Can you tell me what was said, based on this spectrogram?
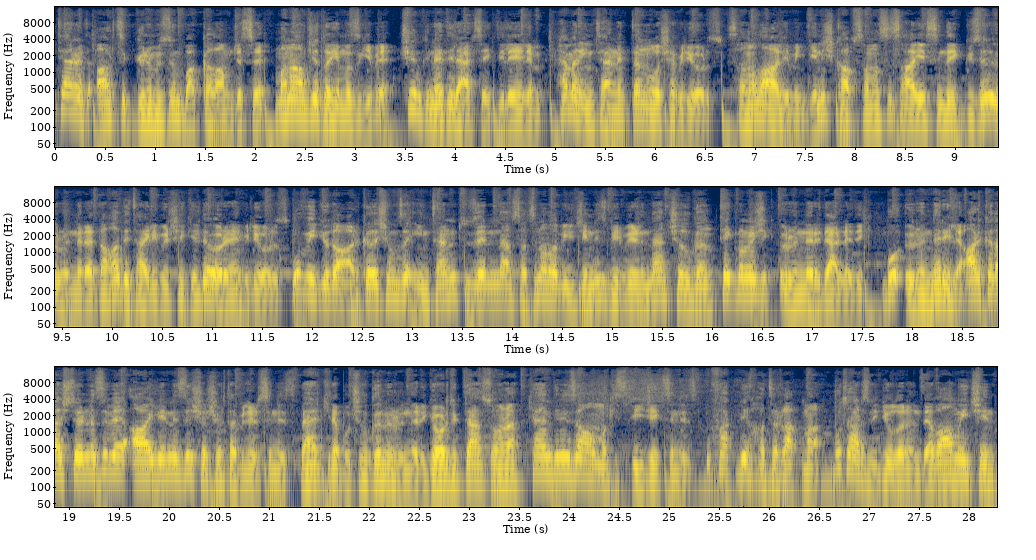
İnternet artık günümüzün bakkal amcası, manavcı dayımız gibi. Çünkü ne dilersek dileyelim hemen internetten ulaşabiliyoruz. Sanal alemin geniş kapsaması sayesinde güzel ürünlere daha detaylı bir şekilde öğrenebiliyoruz. Bu videoda arkadaşımıza internet üzerinden satın alabileceğiniz birbirinden çılgın teknolojik ürünleri derledik. Bu ürünler ile arkadaşlarınızı ve ailenizi şaşırtabilirsiniz. Belki de bu çılgın ürünleri gördükten sonra kendinize almak isteyeceksiniz. Ufak bir hatırlatma. Bu tarz videoların devamı için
